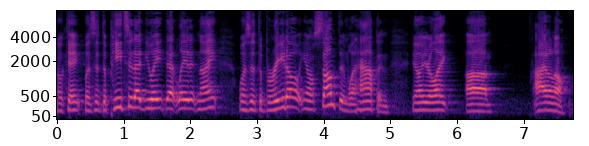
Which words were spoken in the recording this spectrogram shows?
Okay, was it the pizza that you ate that late at night? Was it the burrito? You know, something what happened. You know, you're like, uh, I don't know.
